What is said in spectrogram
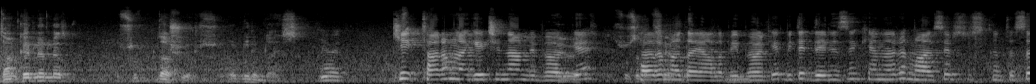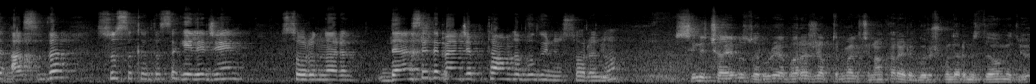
Tankerlerle su taşıyoruz. O durumdayız. Evet. Ki tarımla geçinen bir bölge. Evet, su sıkıntısı tarıma yaşıyor. dayalı bir bölge. Bir de denizin kenarı maalesef su sıkıntısı. Aslında su sıkıntısı geleceğin sorunların dense de bence tam da bugünün sorunu. Sini çayımız var. Oraya baraj yaptırmak için Ankara ile görüşmelerimiz devam ediyor.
